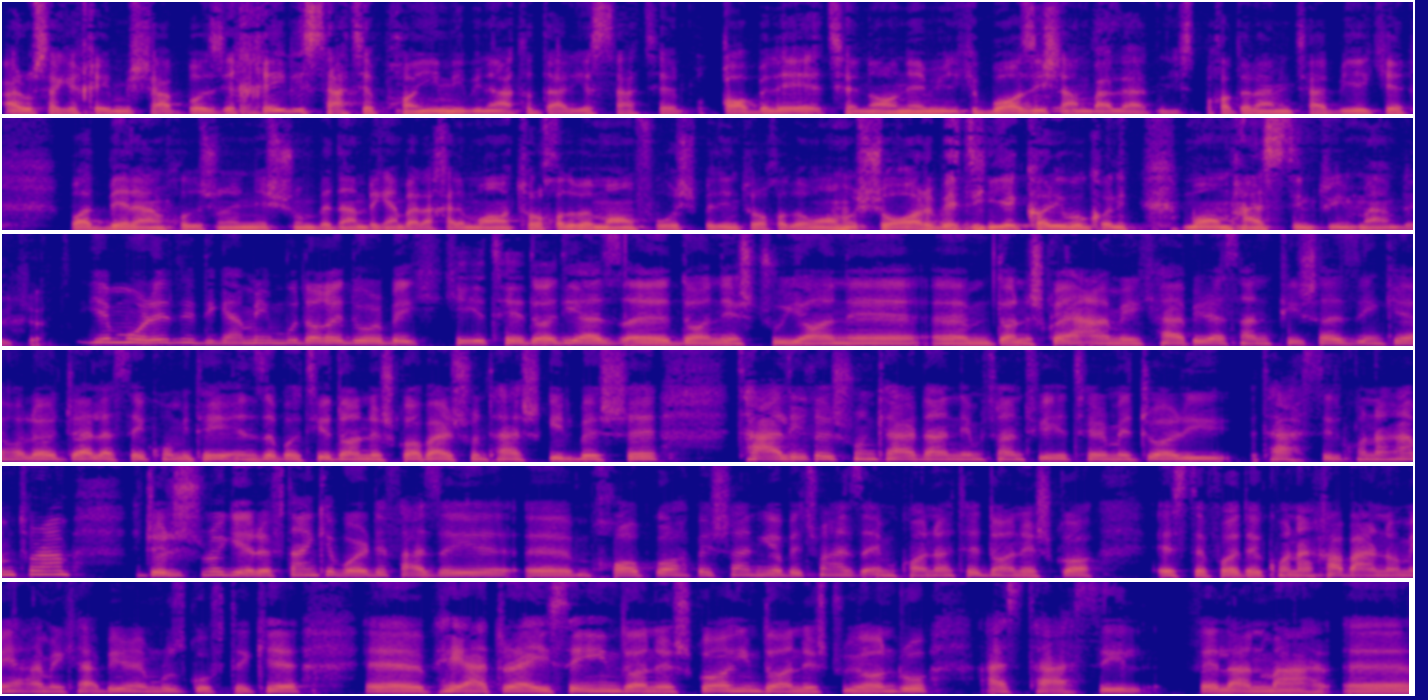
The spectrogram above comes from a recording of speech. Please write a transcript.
عروسک خیلی شب بازی خیلی سطح پایین می‌بینه. حتی در یه سطح قابل اعتنا نمی‌بینه که بازیش هم بلد نیست. به خاطر همین طبیعیه که باید برن خودشون نشون بدن بگن بالاخره ما تو خدا به ما هم فوش بدین تو خود به ما هم شعار بدین یه کاری بکنیم. ما هم هستیم تو این مملکت. یه مورد دیگه هم این بود آقای دوربکی که یه تعدادی از دانشجویان دانشگاه امیرکبیر هستن. پیش از اینکه حالا جلسه کمیته انضباطی دانشگاه برشون تشکیل بشه تعلیقشون کردن نمی‌تونن توی ترم جاری تحصیل کنن. همینطور هم جلوشون رو گرفتن که وارد فضای خوابگاه بشن یا بتونن از امکانات دانشگاه استفاده کنن. خبرنامه امیرکبیر امروز گفته که هیئت رئیسه این دانشگاه این دانشجویان رو از تحصیل فعلا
